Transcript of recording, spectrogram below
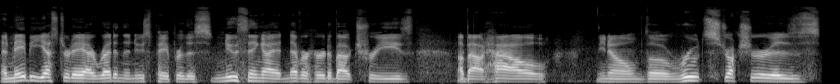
and maybe yesterday I read in the newspaper this new thing I had never heard about trees, about how, you know, the root structure is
